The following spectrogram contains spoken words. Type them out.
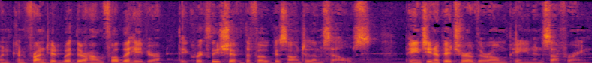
When confronted with their harmful behavior, they quickly shift the focus onto themselves, painting a picture of their own pain and suffering.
